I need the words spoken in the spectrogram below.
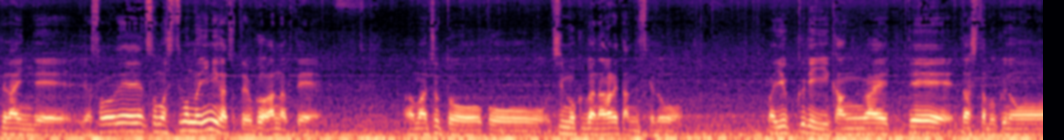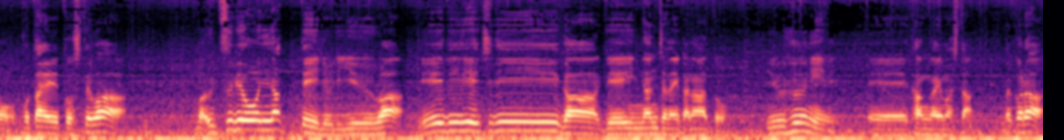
てないんでいやそれその質問の意味がちょっとよく分かんなくてまあちょっとこう沈黙が流れたんですけど、まあ、ゆっくり考えて出した僕の答えとしては、まあ、うつ病になっている理由は ADHD が原因なんじゃないかなというふうに、えー、考えました。だから、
